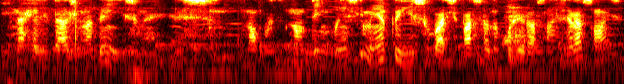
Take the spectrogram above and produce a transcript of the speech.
e na realidade não é bem isso, né? Eles não, não têm conhecimento e isso vai se passando por gerações e gerações.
